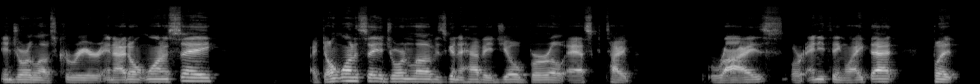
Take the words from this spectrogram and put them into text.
in Jordan Love's career. And I don't want to say, I don't want to say Jordan Love is going to have a Joe Burrow esque type rise or anything like that. But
